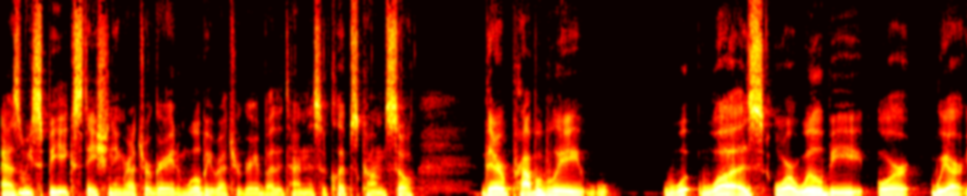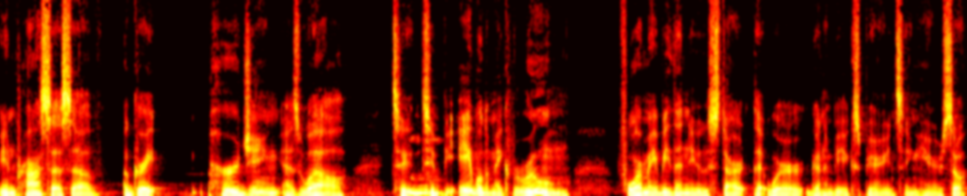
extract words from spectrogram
as we speak stationing retrograde and will be retrograde by the time this eclipse comes. So there probably w- was or will be or we are in process of a great purging as well to mm-hmm. to be able to make room for maybe the new start that we're going to be experiencing here. So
